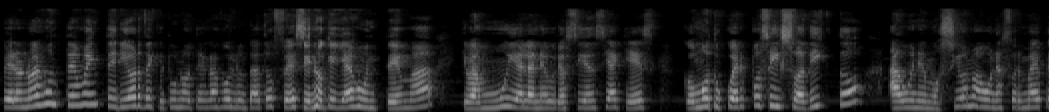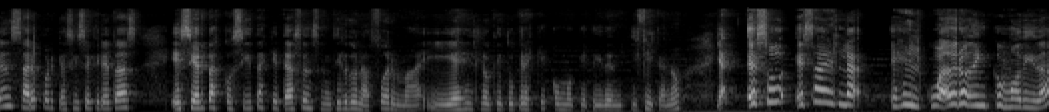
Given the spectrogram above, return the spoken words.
pero no es un tema interior de que tú no tengas voluntad o fe, sino que ya es un tema que va muy a la neurociencia, que es cómo tu cuerpo se hizo adicto a una emoción o a una forma de pensar porque así secretas es ciertas cositas que te hacen sentir de una forma y es lo que tú crees que como que te identifica, ¿no? Ya, eso, esa es la, es el cuadro de incomodidad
